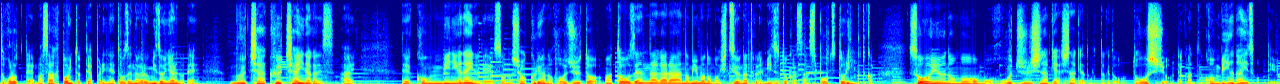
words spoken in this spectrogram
ところって、まあ、サーフポイントってやっぱりね、当然ながら海沿いにあるので、むちゃくちゃ田舎です。はい。で、コンビニがないので、その食料の補充と、まあ、当然ながら飲み物も必要になってくる、水とかさ、スポーツドリンクとか、そういうのももう補充しなきゃしなきゃと思ったけど、どうしようみたいな感じで、コンビニがないぞっていう。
